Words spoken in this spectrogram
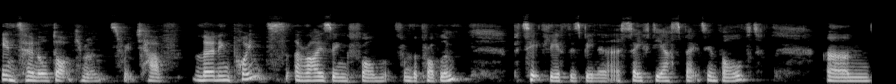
internal documents which have learning points arising from, from the problem, particularly if there's been a, a safety aspect involved. And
